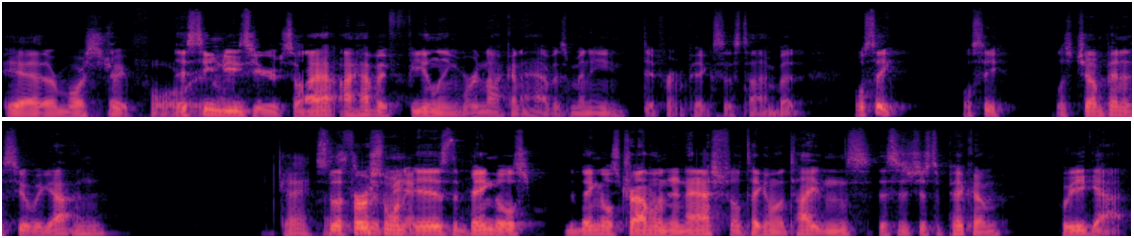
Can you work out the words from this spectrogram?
Yeah, they're more straightforward. it seemed easier. So I, I have a feeling we're not going to have as many different picks this time, but we'll see. We'll see. Let's jump in and see what we got. Mhm. Okay. So the first it, one man. is the Bengals. The Bengals traveling to Nashville, taking on the Titans. This is just a pick 'em. Who you got?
